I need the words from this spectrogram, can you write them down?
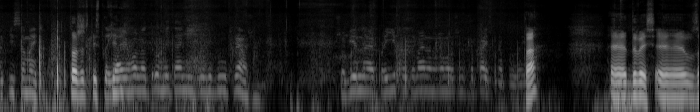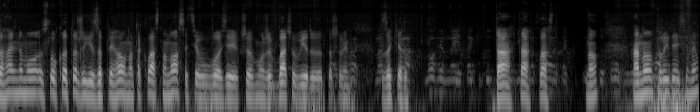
такий самий. Теж такий Та я його на другий день вже був упряжений. Щоб він е, приїхав до мене, на ньому вже капець треба було. Так? Е, дивись, е, в загальному Словко теж її запрягав, вона так класно носиться у возі, якщо може бачив відео, то що він. Закидав. Ноги в неї так ідуть. Так, так, класно. Ну. А ну, пройдися ним.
